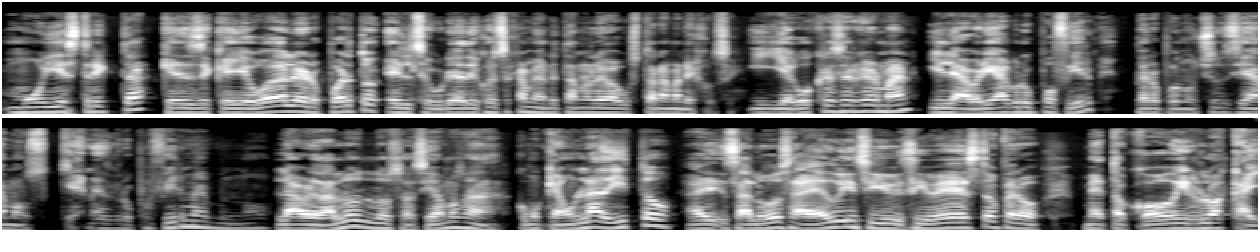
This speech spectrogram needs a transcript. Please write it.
muy estricta que desde que llegó del aeropuerto el seguridad dijo esa camioneta no le va a gustar a María José y llegó Crecer Germán y le abría grupo firme pero pues muchos decíamos ¿quién es grupo firme? no la verdad los, los hacíamos a como que a un ladito Ay, saludos a Edwin si, si ve esto pero me tocó irlo a callar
